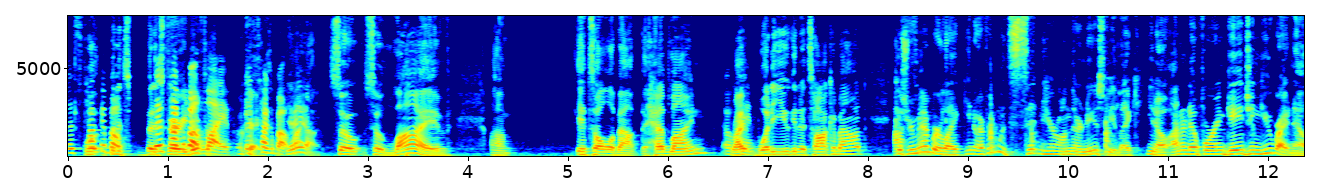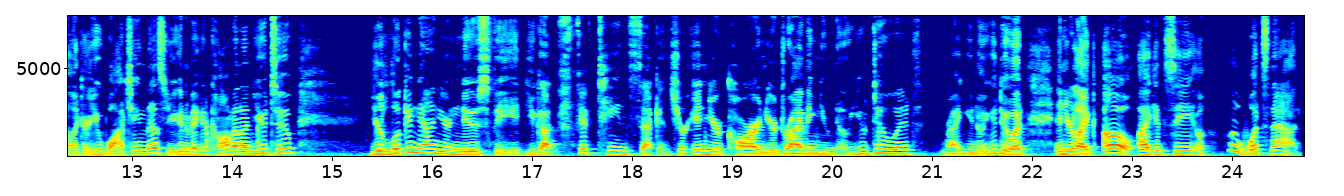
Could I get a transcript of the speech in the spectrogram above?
Let's Well, talk about, it's, but let's talk about different. live. Okay. Let's talk about yeah, live. Yeah. So so live, um, it's all about the headline, Okay. right? What are you going to talk about? Because Awesome. remember, like you know, everyone's sitting here on their newsfeed. Like you know, I don't know if we're engaging you right now. Like, are you watching this? Are you going to make a comment on YouTube? You're looking down your news feed. You got 15 seconds. You're in your car and you're driving. You know you do it, right? You know you do it, and you're like, oh, I could see. Oh, oh, what's that?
